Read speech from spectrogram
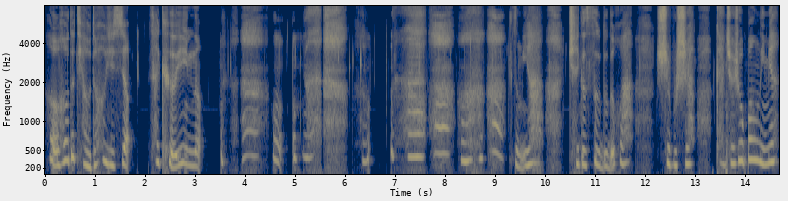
好好的挑逗一下才可以呢。嗯嗯嗯怎么样？这个速度的话，是不是感觉肉棒里面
